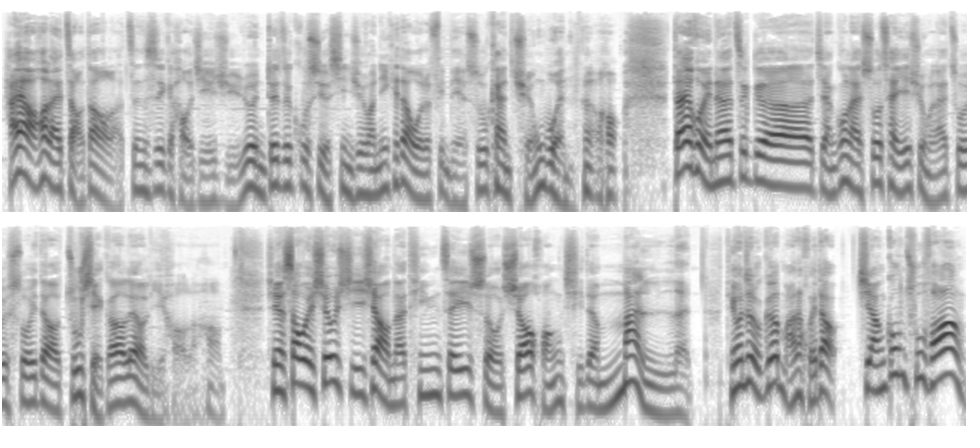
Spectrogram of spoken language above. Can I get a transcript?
还好后来找到了，真是一个好结局。如果你对这个故事有兴趣的话，你可以到我的点书看全文哦。待会呢，这个蒋公来说菜，也许我们来做说一道猪血糕料理好了哈。现在稍微休息一下，我们来听这一首萧煌奇的《慢冷》。听完这首歌，马上回到蒋公厨房。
